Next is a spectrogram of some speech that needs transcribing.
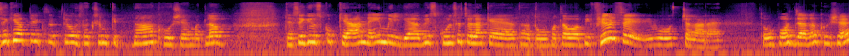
देख सकते हो, सक्षम कितना खुश है। मतलब जैसे कि उसको क्या नहीं मिल गया। अभी स्कूल से चला के आया था तो मतलब अभी फिर से वो चला रहा है। तो वो बहुत ज़्यादा खुश है।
